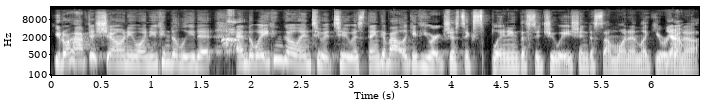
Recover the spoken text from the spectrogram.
You don't have to show anyone, you can delete it. And the way you can go into it too is think about like if you were just explaining the situation to someone and like you were yeah. gonna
